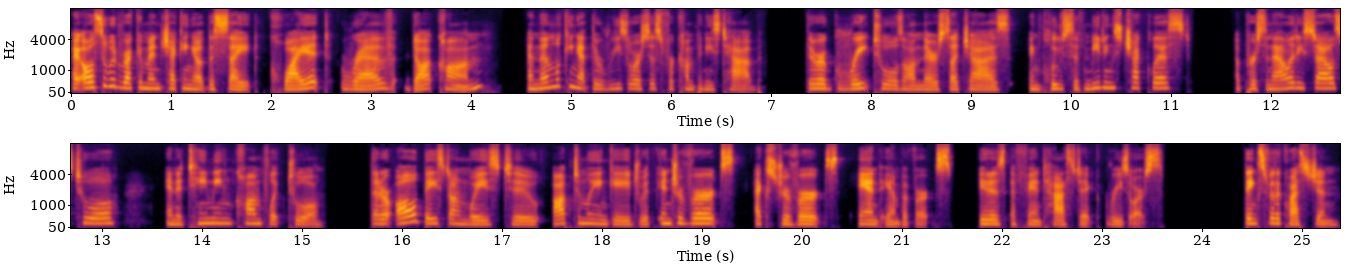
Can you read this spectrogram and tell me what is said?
I also would recommend checking out the site quietrev.com and then looking at the resources for companies tab. There are great tools on there, such as inclusive meetings checklist, a personality styles tool, and a taming conflict tool that are all based on ways to optimally engage with introverts, extroverts, and ambiverts. It is a fantastic resource. Thanks for the question.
